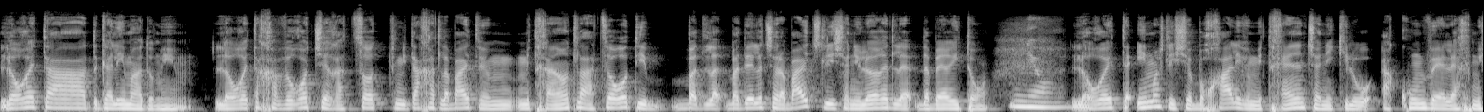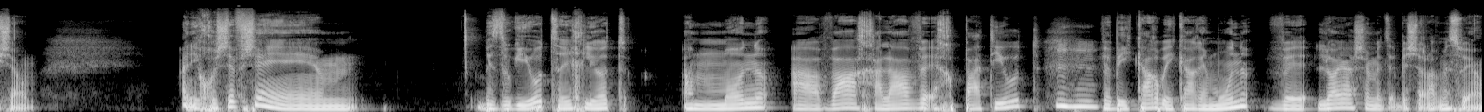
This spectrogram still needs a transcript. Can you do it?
לא רואה את הדגלים האדומים, לא רואה את החברות שרצות מתחת לבית ומתחננות לעצור אותי בדל, בדלת של הבית שלי שאני לא ארד לדבר איתו. יואו. לא רואה את האימא שלי שבוכה לי ומתחננת שאני כאילו אקום ואלך משם. אני חושב שבזוגיות צריך להיות המון אהבה, הכלה ואכפתיות, מהמם. ובעיקר בעיקר אמון, ולא היה שם את זה בשלב מסוים.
